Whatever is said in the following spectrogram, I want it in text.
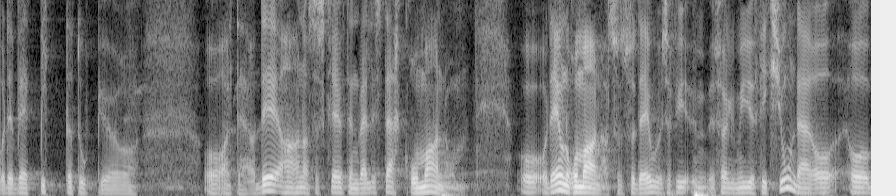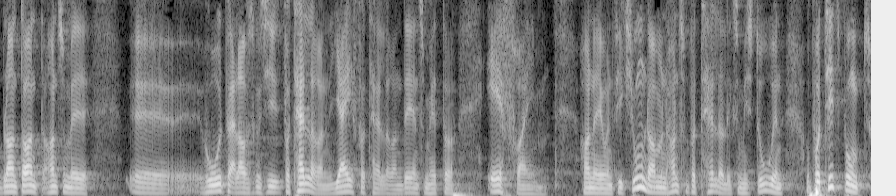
Og det ble et bittert oppgjør og, og alt det her. Og Det har han altså skrevet en veldig sterk roman om. Og, og det er jo en roman, altså, så det er jo selvfølgelig mye fiksjon der. Og, og blant annet han som er hoved, eller skal vi si, fortelleren, jeg-fortelleren, det er en som heter Efraim. Han er jo en fiksjon, da, men han som forteller liksom historien. Og På et tidspunkt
